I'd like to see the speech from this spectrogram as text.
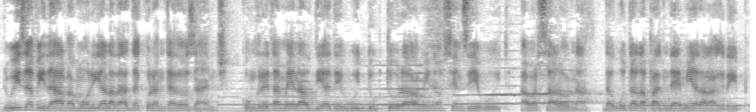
Lluïsa Vidal va morir a l'edat de 42 anys, concretament el dia 18 d'octubre de 1918, a Barcelona, degut a la pandèmia de la grip.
